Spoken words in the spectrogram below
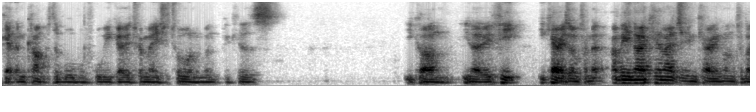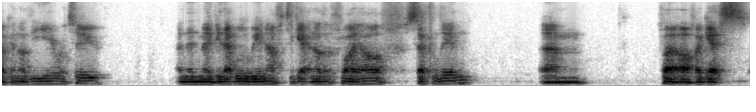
get them comfortable before we go to a major tournament"? Because you can't, you know, if he he carries on for, I mean, I can imagine him carrying on for like another year or two, and then maybe that will be enough to get another fly half settled in. Um, fly half, I guess,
